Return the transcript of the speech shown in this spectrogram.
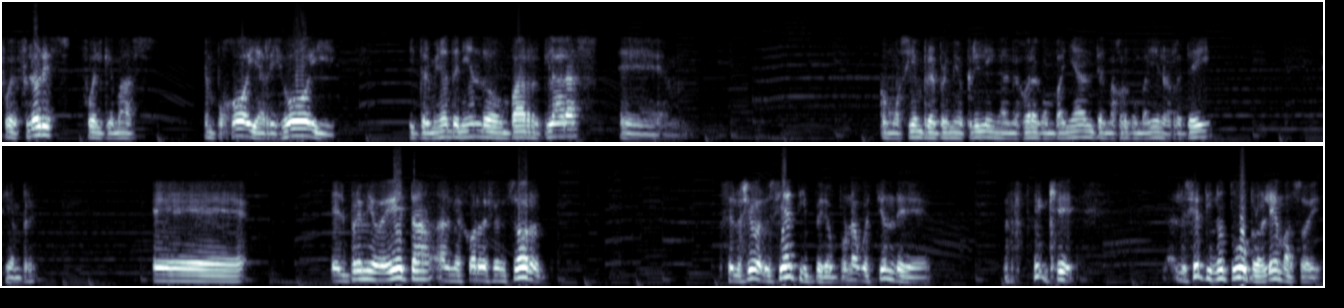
fue Flores, fue el que más empujó y arriesgó y, terminó teniendo un par claras. Eh, como siempre, el premio Krilling al mejor acompañante, el mejor compañero Retei, siempre. Eh, el premio Vegeta al mejor defensor se lo lleva Luciati, pero por una cuestión de que Luciati no tuvo problemas hoy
